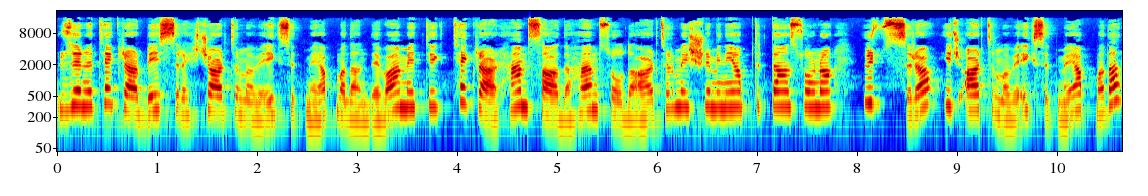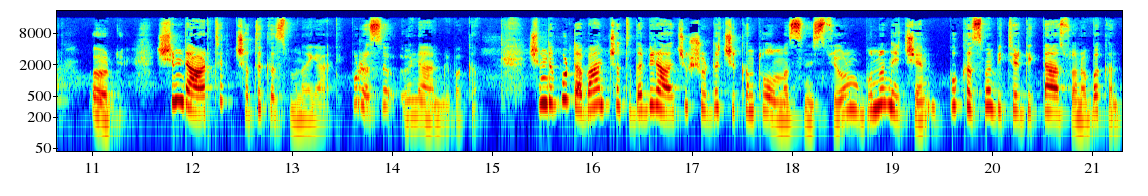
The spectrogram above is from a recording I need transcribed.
Üzerine tekrar 5 sıra hiç artırma ve eksiltme yapmadan devam ettik. Tekrar hem sağda hem solda artırma işlemini yaptıktan sonra 3 sıra hiç artırma ve eksiltme yapmadan ördük. Şimdi artık çatı kısmına geldik. Burası önemli bakın. Şimdi burada ben çatıda birazcık şurada çıkıntı olmasını istiyorum. Bunun için bu kısmı bitirdikten sonra bakın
